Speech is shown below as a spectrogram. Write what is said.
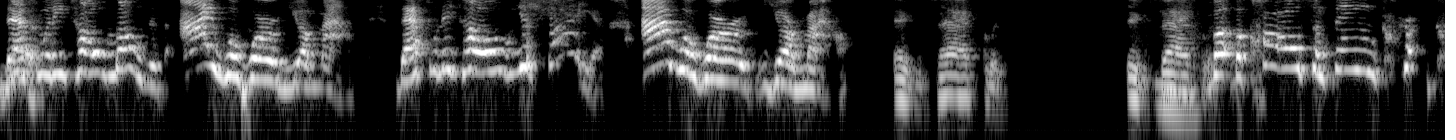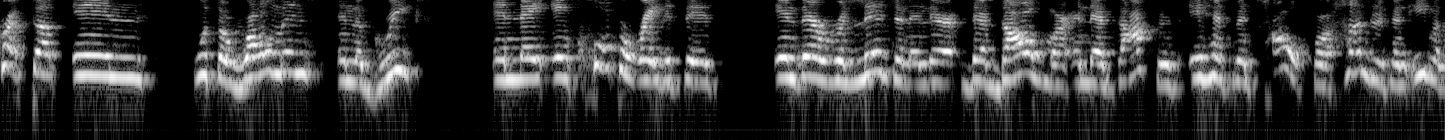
That's yes. what he told Moses. I will word your mouth. That's what he told Yesiah. I will word your mouth. Exactly. Mm. Exactly. But because something cre- crept up in with the Romans and the Greeks and they incorporated this in their religion and their, their dogma and their doctrines. It has been taught for hundreds and even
